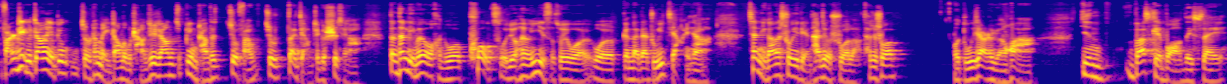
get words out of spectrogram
反正这个章也并就是他每章都不长，这章并不长，他就反就是在讲这个事情啊。但它里面有很多 quotes，我觉得很有意思，所以我我跟大家逐一讲一下。像你刚才说一点，他就说了，他就说，我读一下他原话啊。In basketball, they say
